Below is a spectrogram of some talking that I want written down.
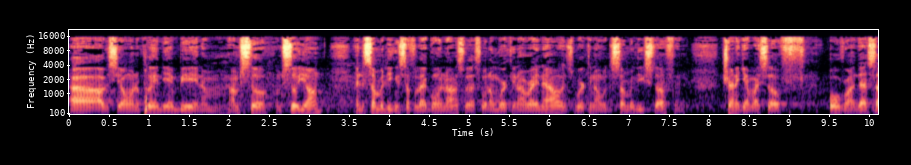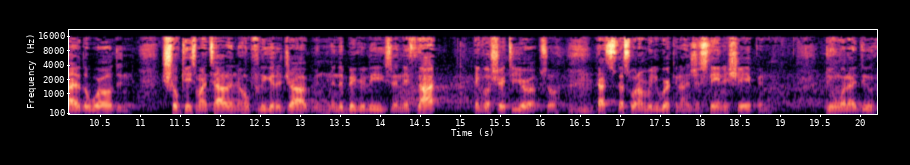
uh, obviously, I want to play in the NBA, and I'm I'm still I'm still young, and the summer league and stuff like that going on. So that's what I'm working on right now. It's working on with the summer league stuff and trying to get myself over on that side of the world and showcase my talent and hopefully get a job in, in the bigger leagues. And if not, then go straight to Europe. So mm-hmm. that's that's what I'm really working on, is just staying in shape and doing what I do.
